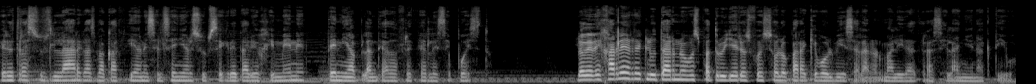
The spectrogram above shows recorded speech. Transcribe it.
Pero tras sus largas vacaciones, el señor subsecretario Jiménez tenía planteado ofrecerle ese puesto. Lo de dejarle reclutar nuevos patrulleros fue solo para que volviese a la normalidad tras el año inactivo.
